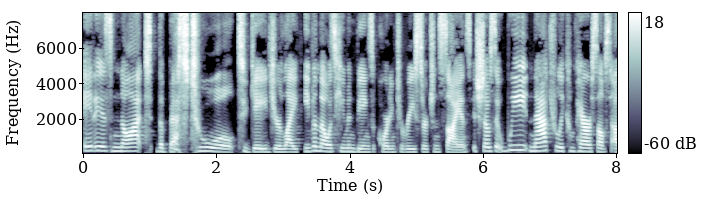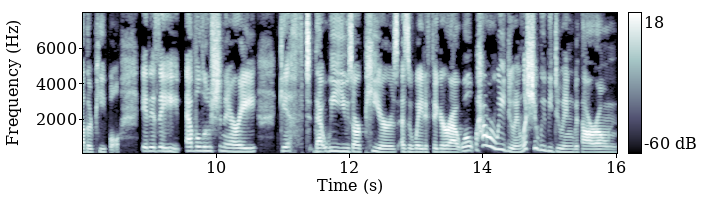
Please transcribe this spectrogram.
it is not the best tool to gauge your life, even though as human beings, according to research and science, it shows that we naturally compare ourselves to other people. It is a evolutionary gift that we use our peers as a way to figure out, well, how are we doing? What should we be doing with our own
